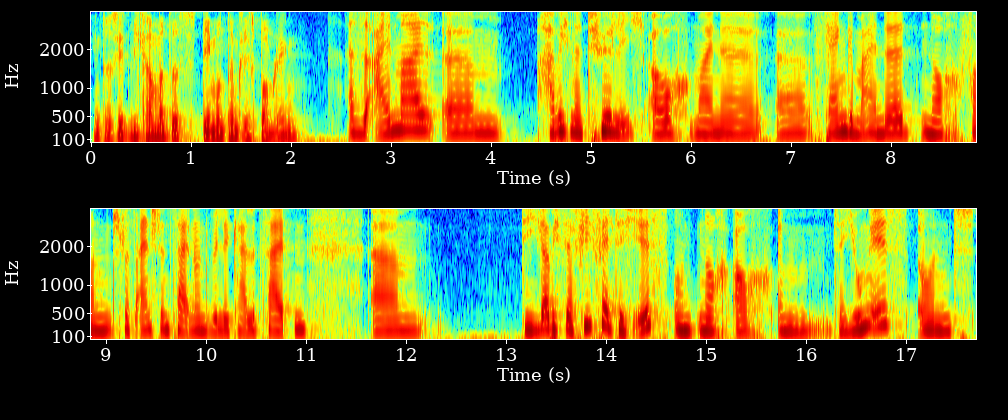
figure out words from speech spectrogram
interessiert, wie kann man das dem unterm Christbaum legen? Also einmal ähm, habe ich natürlich auch meine äh, Fangemeinde noch von Schloss Einstein-Zeiten und Wille Kalle-Zeiten, ähm, die, glaube ich, sehr vielfältig ist und noch auch im, sehr jung ist und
